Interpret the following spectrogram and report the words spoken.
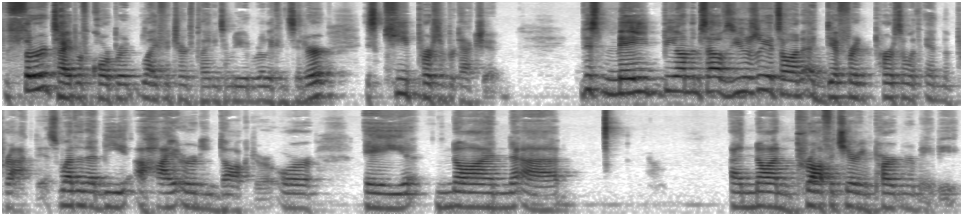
The third type of corporate life insurance planning somebody would really consider is key person protection. This may be on themselves. Usually it's on a different person within the practice, whether that be a high earning doctor or a non uh, a non profit sharing partner maybe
